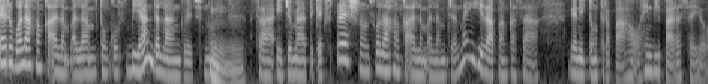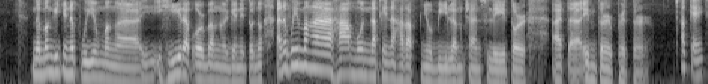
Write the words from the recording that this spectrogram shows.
pero wala kang kaalam-alam tungkol beyond the language, no? Sa idiomatic expressions, wala kang kaalam-alam diyan. Mahihirapan ka sa ganitong trabaho, hindi para sa iyo. Nabanggit nyo na po yung mga hirap or mga ganito. No? Ano po yung mga hamon na kinaharap nyo bilang translator at uh, interpreter? Okay,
